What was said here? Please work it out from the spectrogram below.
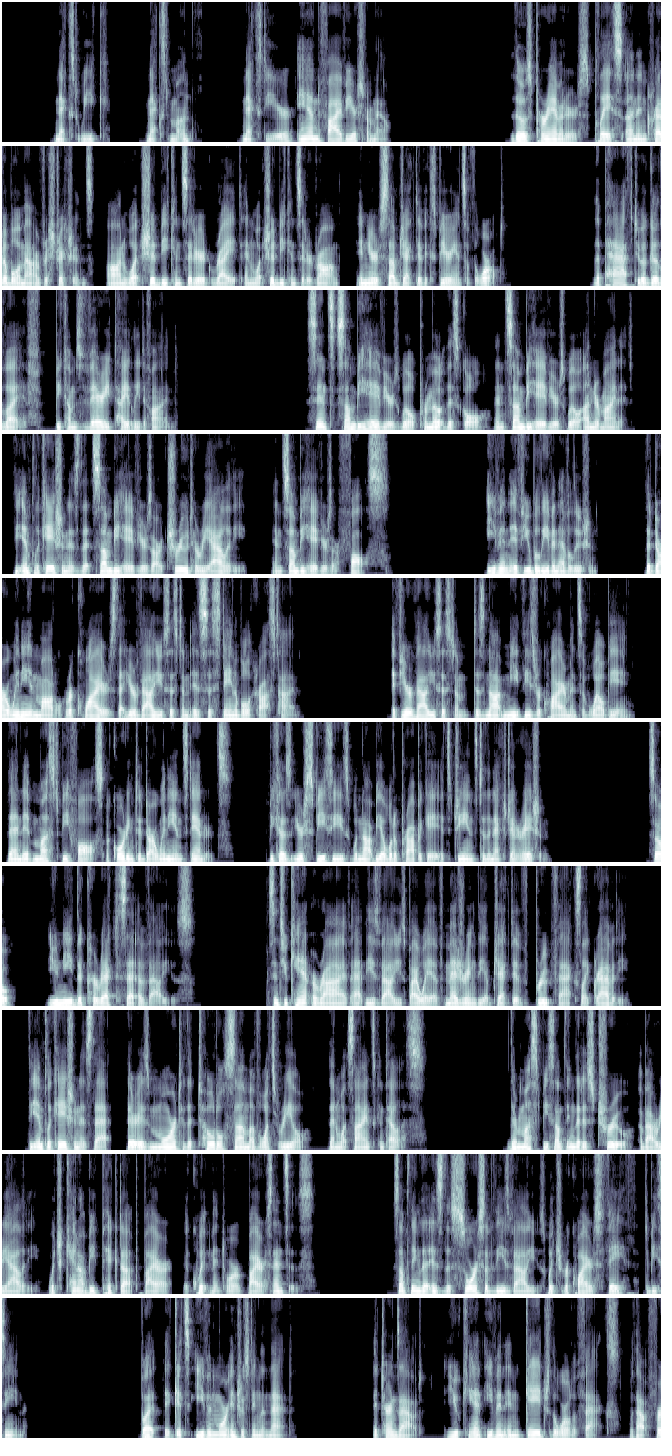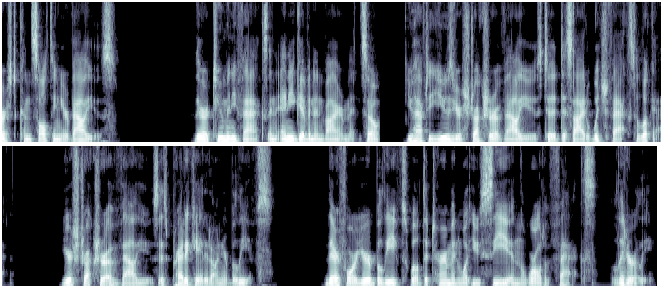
next week, next month, next year, and five years from now. Those parameters place an incredible amount of restrictions on what should be considered right and what should be considered wrong in your subjective experience of the world. The path to a good life becomes very tightly defined. Since some behaviors will promote this goal and some behaviors will undermine it, the implication is that some behaviors are true to reality and some behaviors are false. even if you believe in evolution, the Darwinian model requires that your value system is sustainable across time. If your value system does not meet these requirements of well being, then it must be false according to Darwinian standards, because your species would not be able to propagate its genes to the next generation. So, you need the correct set of values. Since you can't arrive at these values by way of measuring the objective brute facts like gravity, the implication is that there is more to the total sum of what's real than what science can tell us. There must be something that is true about reality which cannot be picked up by our equipment or by our senses. Something that is the source of these values which requires faith to be seen. But it gets even more interesting than that. It turns out you can't even engage the world of facts without first consulting your values. There are too many facts in any given environment, so you have to use your structure of values to decide which facts to look at. Your structure of values is predicated on your beliefs. Therefore, your beliefs will determine what you see in the world of facts, literally.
